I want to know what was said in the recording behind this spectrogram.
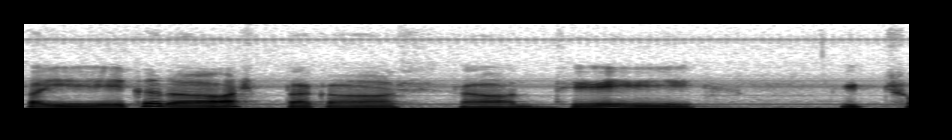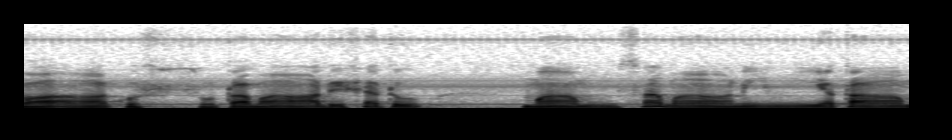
स एकदाष्टकाश्राध्ये इक्ष्वाकुः सुतमादिशतु मां समानीयतां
